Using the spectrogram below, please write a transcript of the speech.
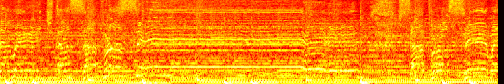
на мить та запроси, запроси мене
